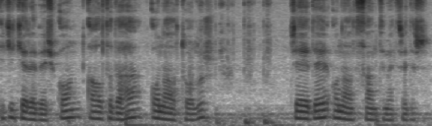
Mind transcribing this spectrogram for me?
2 kere 5 10, 6 daha 16 olur. CD 16 santimetredir.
